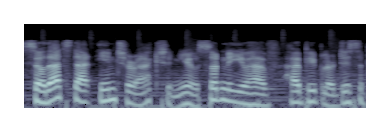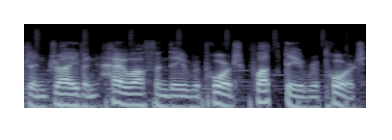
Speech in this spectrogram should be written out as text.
So that's that interaction. You know, suddenly you have how people are disciplined drive and how often they report, what they report,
